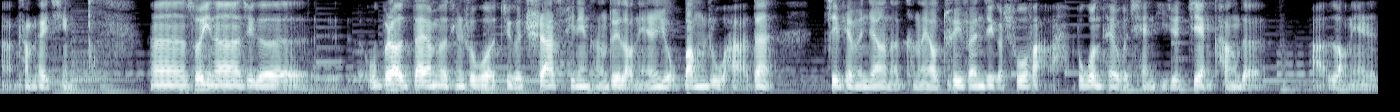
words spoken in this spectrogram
啊，看不太清。嗯，所以呢，这个我不知道大家有没有听说过，这个吃阿司匹林可能对老年人有帮助哈，但。这篇文章呢，可能要推翻这个说法了。不过呢，它有个前提，就是健康的啊老年人。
